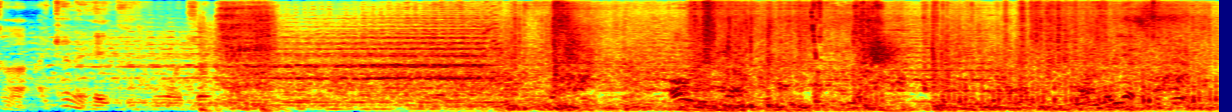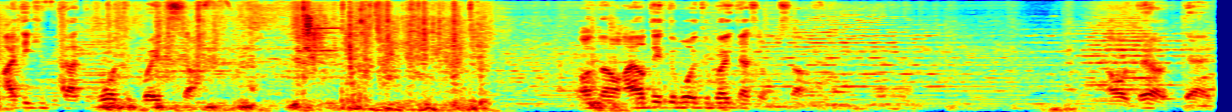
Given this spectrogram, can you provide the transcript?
God, I kind of hate King Orange. Oh, no. Yes, I think he got the board to break stuff. Oh no, I don't think the board can break that sort of stuff. Oh, they're dead.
